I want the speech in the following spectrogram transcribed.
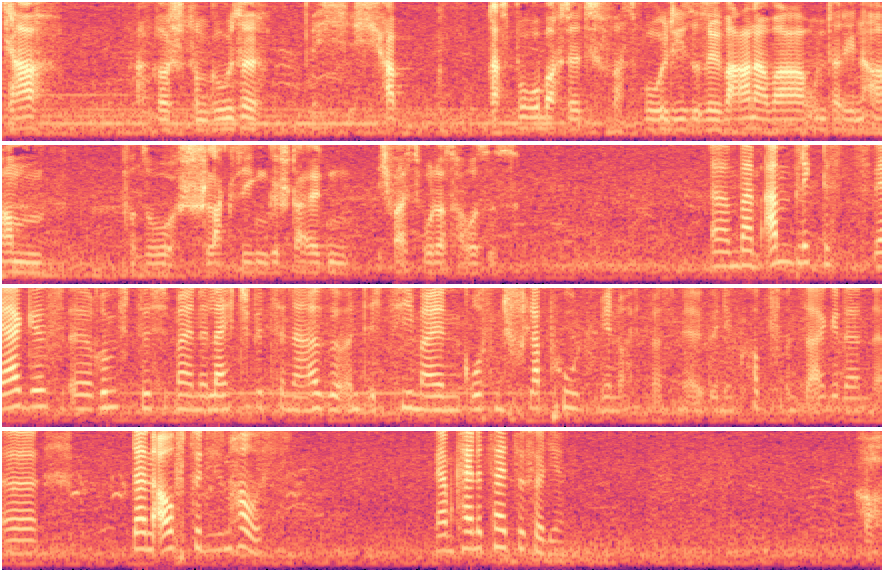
Ja, Angosch zum Gruße. Habe das beobachtet, was wohl diese Silvaner war unter den Armen von so schlachsigen Gestalten. Ich weiß, wo das Haus ist. Ähm, beim Anblick des Zwerges äh, rümpft sich meine leicht spitze Nase und ich ziehe meinen großen Schlapphut mir noch etwas mehr über den Kopf und sage dann, äh, dann auf zu diesem Haus. Wir haben keine Zeit zu verlieren. Ah,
